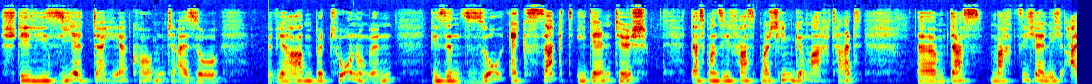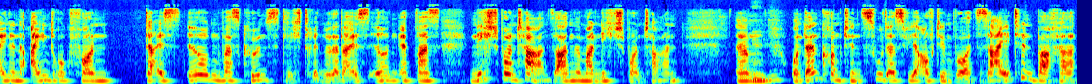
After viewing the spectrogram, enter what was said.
stilisiert daherkommt. Also wir haben Betonungen, die sind so exakt identisch, dass man sie fast maschinengemacht hat. Ähm, das macht sicherlich einen Eindruck von, da ist irgendwas künstlich drin oder da ist irgendetwas nicht spontan, sagen wir mal nicht spontan. Ähm, mhm. Und dann kommt hinzu, dass wir auf dem Wort Seitenbacher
